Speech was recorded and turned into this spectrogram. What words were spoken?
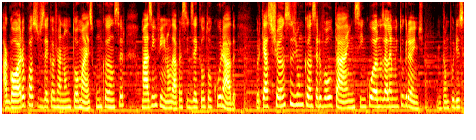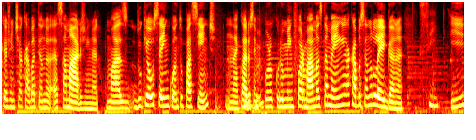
Agora eu posso dizer que eu já não tô mais com câncer, mas enfim, não dá para se dizer que eu tô curada. Porque as chances de um câncer voltar em cinco anos, ela é muito grande. Então, por isso que a gente acaba tendo essa margem, né? Mas do que eu sei enquanto paciente, né? Claro, uhum. eu sempre procuro me informar, mas também acabo sendo leiga, né? Sim. E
